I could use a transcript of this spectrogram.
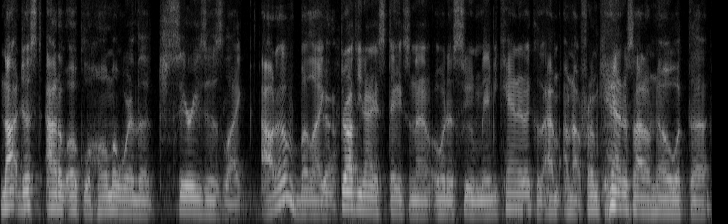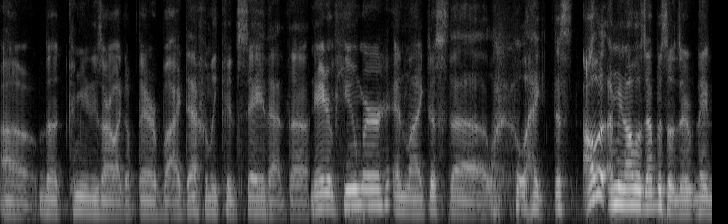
not just out of Oklahoma where the series is like out of, but like Yeah. throughout the United States, and I would assume maybe Canada because I'm, I'm not from Canada, so I don't know what the uh, the communities are like up there. But I definitely could say that the native humor and like just the like this all I mean all those episodes they they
